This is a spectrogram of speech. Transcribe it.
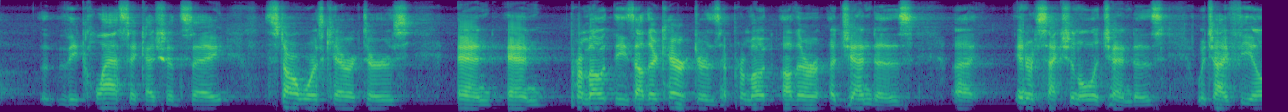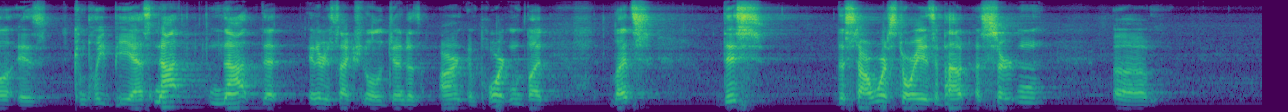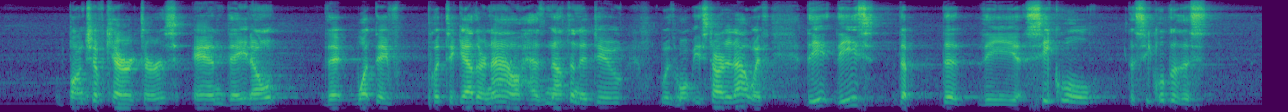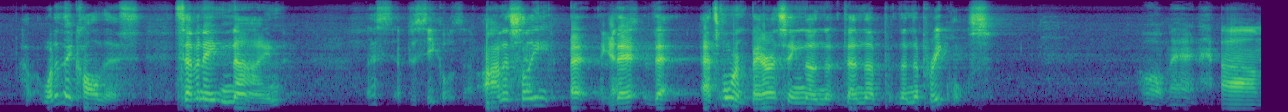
the classic, I should say, Star Wars characters, and and promote these other characters that promote other agendas, uh, intersectional agendas, which I feel is complete BS. Not not that intersectional agendas aren't important, but let's this the Star Wars story is about a certain uh, bunch of characters, and they don't. That what they've put together now has nothing to do with what we started out with. The, these the the the sequel the sequel to this. What do they call this? Seven, eight, nine. That's up to sequels. Honestly, uh, guess. they- that that's more embarrassing than the, than the than the prequels. Oh man. Um,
